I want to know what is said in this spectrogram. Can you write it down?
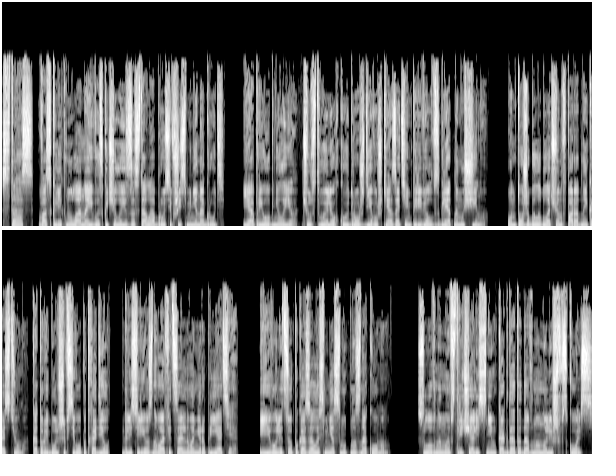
«Стас!» – воскликнула она и выскочила из-за стола, бросившись мне на грудь. Я приобнял ее, чувствуя легкую дрожь девушки, а затем перевел взгляд на мужчину. Он тоже был облачен в парадный костюм, который больше всего подходил для серьезного официального мероприятия, и его лицо показалось мне смутно знакомым. Словно мы встречались с ним когда-то давно, но лишь вскользь.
